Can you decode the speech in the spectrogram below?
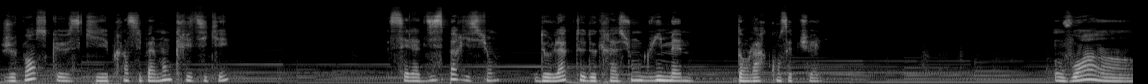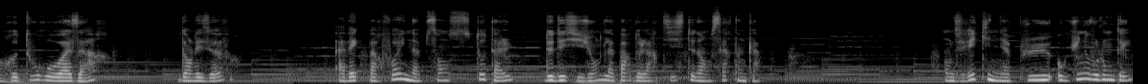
Je pense que ce qui est principalement critiqué, c'est la disparition de l'acte de création lui-même dans l'art conceptuel. On voit un retour au hasard dans les œuvres, avec parfois une absence totale de décision de la part de l'artiste dans certains cas. On dirait qu'il n'y a plus aucune volonté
